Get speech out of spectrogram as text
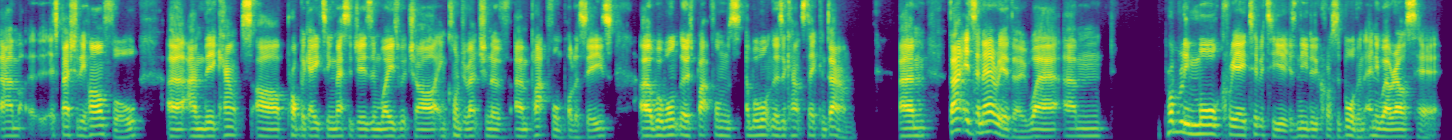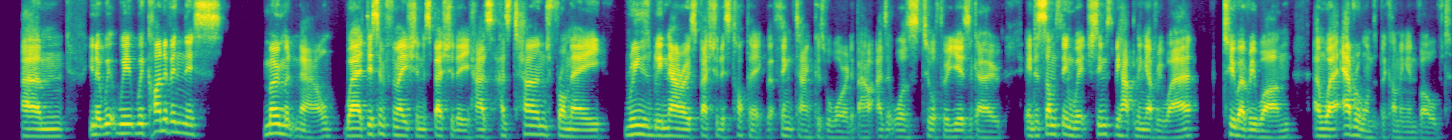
especially harmful, uh, and the accounts are propagating messages in ways which are in contravention of um, platform policies, uh, want those platforms, we'll want those accounts taken down. that is an area, though, where probably more creativity is needed across the board than anywhere else here. Um, you know, we, we, we're kind of in this moment now where disinformation, especially, has has turned from a reasonably narrow specialist topic that think tankers were worried about, as it was two or three years ago, into something which seems to be happening everywhere, to everyone, and where everyone's becoming involved.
